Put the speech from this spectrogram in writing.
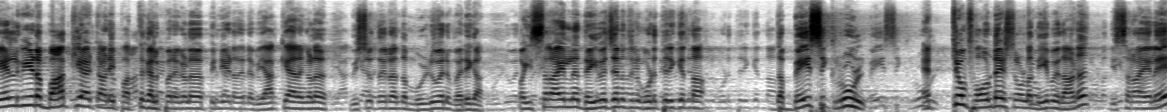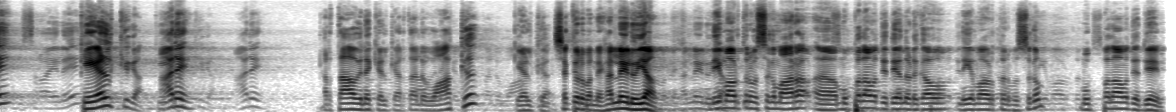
കേൾവിയുടെ ബാക്കിയായിട്ടാണ് ഈ പത്ത് കൽപ്പനകൾ പിന്നീട് അതിന്റെ വ്യാഖ്യാനങ്ങൾ വിശുദ്ധ ഗ്രന്ഥം മുഴുവൻ വരിക. അപ്പൊ ഇസ്രായേലിന് ദൈവജനത്തിന് കൊടുത്തിരിക്കുന്ന ദ ബേസിക് റൂൾ ഏറ്റവും ഫൗണ്ടേഷൻ ഉള്ള നിയമം ഇതാണ് ഇസ്രായേലെ കേൾക്കുക. ആരെ? കർത്താവിനെ കേൾക്കുക കർത്താവിന്റെ വാക്ക് കേൾക്കുക. ശക്തിയോട് പറഞ്ഞേ ഹല്ലേ ലുയാ നിയമാവർത്തന പുസ്തകം ആറാ മുപ്പതാമത്തെ അധ്യായം എടുക്കാവോ? നിയമാവർത്തന പുസ്തകം മുപ്പതാമത്തെ അധ്യായം.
